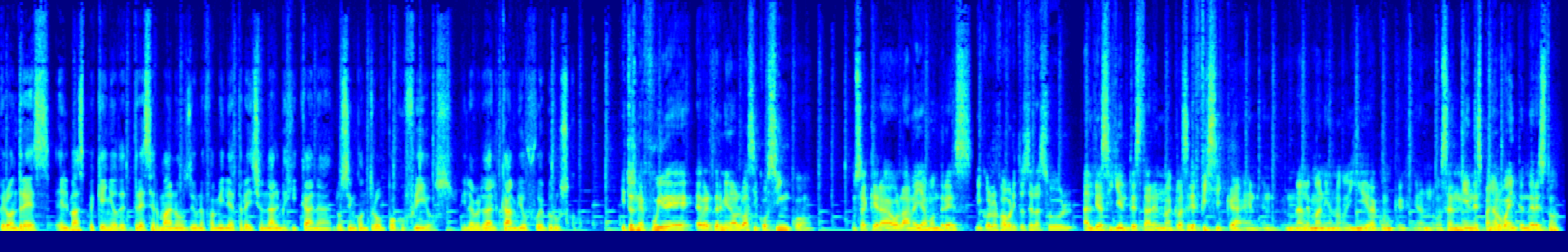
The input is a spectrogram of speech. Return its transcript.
Pero Andrés, el más pequeño de tres hermanos de una familia tradicional mexicana, los encontró un poco fríos y la verdad el cambio fue brusco. Entonces me fui de haber terminado el básico 5 o sea, que era, hola, me llamo Andrés, mi color favorito es el azul. Al día siguiente estar en una clase de física en, Alemania, ¿no? Y era como que, o sea, ni en español voy a entender esto.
